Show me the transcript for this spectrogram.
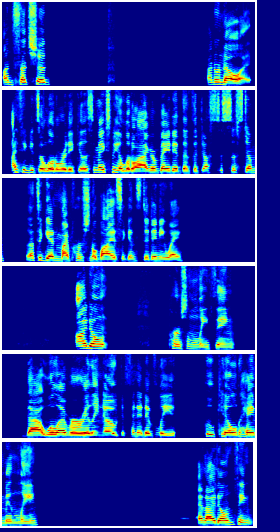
on such a I don't know. I, think it's a little ridiculous. It makes me a little aggravated that the justice system that's again my personal bias against it anyway. I don't personally think that we'll ever really know definitively who killed Hae Min Lee. And I don't think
